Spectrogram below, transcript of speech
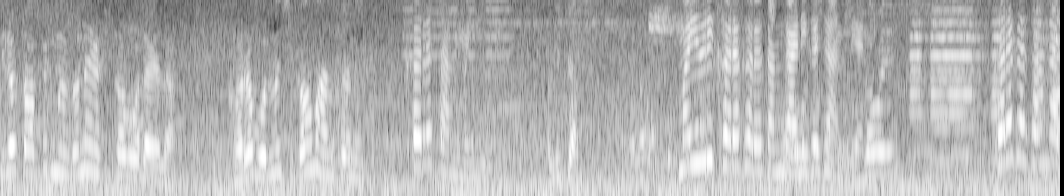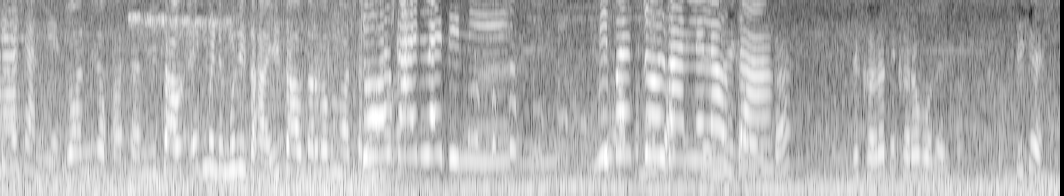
तिला टॉपिक मिळतो ना एक्स्ट्रा बोलायला. खरं बोलणं शिकावं माणसाने. खरं सांग मयुरी. विचार. मयुरी खरं खरं सांग गाडी कशी आणली आहे. खरं खरं सांग गाडी कशी आणली आहे फास्ट एक मिनिट मुलीचा हा हिचा अवतार बघून वाटतं स्टोल काढलाय तिने मी पण स्टोल बांधलेला होता. जे खरं ते खरं बोलायचं ठीक आहे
